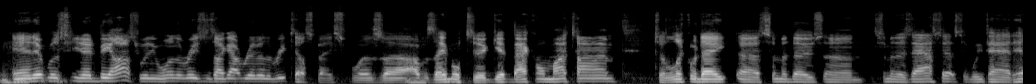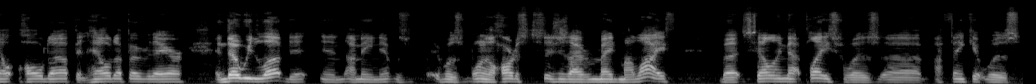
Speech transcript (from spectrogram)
Mm-hmm. And it was, you know, to be honest with you, one of the reasons I got rid of the retail space was uh, I mm-hmm. was able to get back on my time to liquidate uh, some of those um, some of those assets that we've had held, hold up and held up over there. And though we loved it, and I mean, it was it was one of the hardest decisions I ever made in my life. But selling that place was, uh, I think, it was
